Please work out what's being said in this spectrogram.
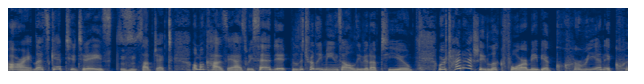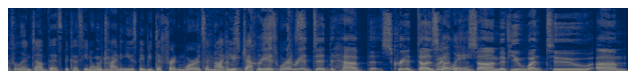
All right, let's get to today's Mm-hmm. subject. Omakase, as we said, it literally means I'll leave it up to you. We're trying to actually look for maybe a Korean equivalent of this because, you know, we're trying to use maybe different words and not Mm-hmm. I use mean, Japanese Korea, words. Korea did have this. Korea does Really? have this. Um, if you went to um,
